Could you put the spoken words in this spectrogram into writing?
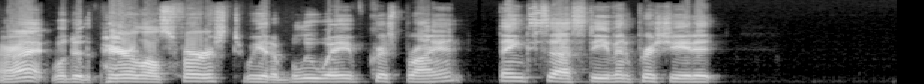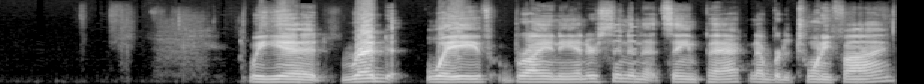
All right, we'll do the parallels first. We had a blue wave, Kris Bryant. Thanks, uh, Steven. Appreciate it. We had red wave, Brian Anderson in that same pack, number to 25.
